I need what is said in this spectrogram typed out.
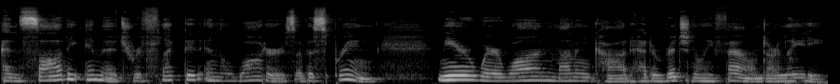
and saw the image reflected in the waters of a spring near where Juan Manakad had originally found Our Lady.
